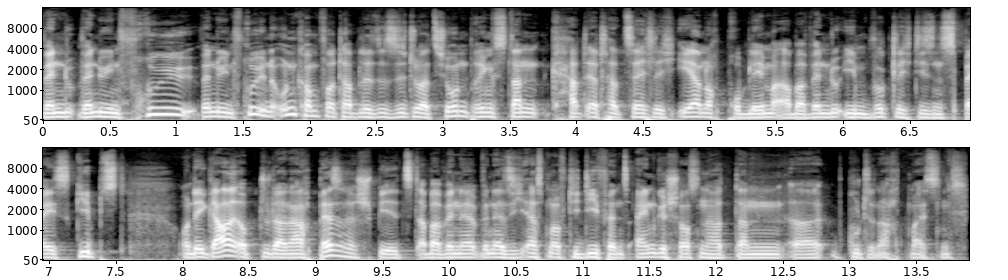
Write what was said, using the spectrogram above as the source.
wenn du, wenn du ihn früh, wenn du ihn früh in eine unkomfortable Situation bringst, dann hat er tatsächlich eher noch Probleme, aber wenn du ihm wirklich diesen Space gibst und egal, ob du danach besser spielst, aber wenn er, wenn er sich erstmal auf die Defense eingeschossen hat, dann äh, gute Nacht meistens.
